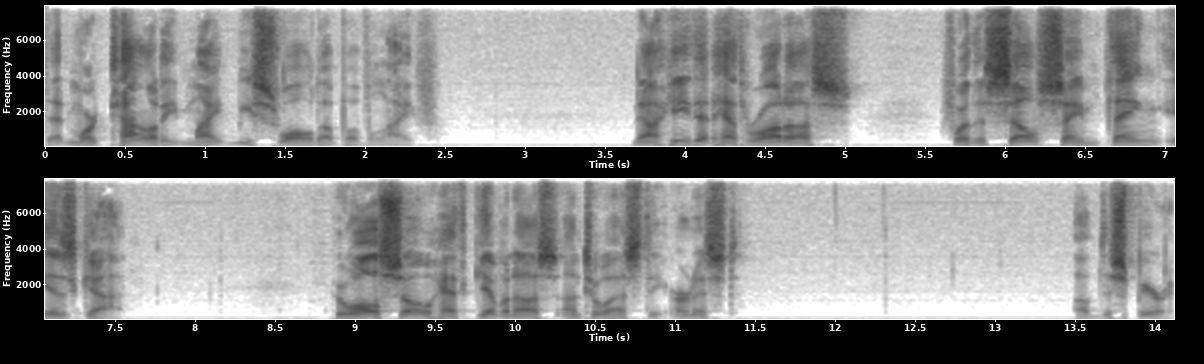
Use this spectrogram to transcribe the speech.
that mortality might be swallowed up of life. Now he that hath wrought us for the self same thing is God, who also hath given us unto us the earnest of the Spirit.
